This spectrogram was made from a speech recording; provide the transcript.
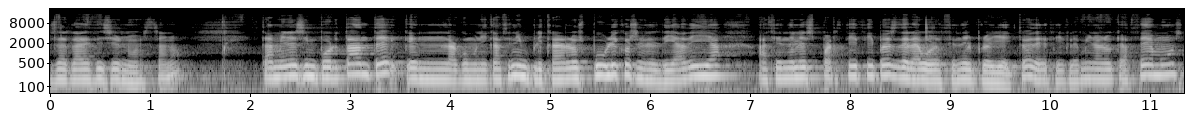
esa es la decisión nuestra, ¿no? También es importante que en la comunicación implicar a los públicos en el día a día, haciéndoles partícipes de la evolución del proyecto, decirle, mira lo que hacemos,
